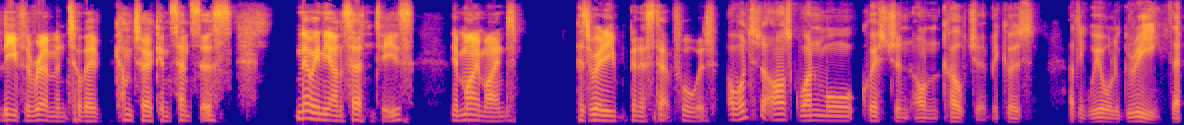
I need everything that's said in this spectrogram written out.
leave the room until they've come to a consensus, knowing the uncertainties, in my mind, has really been a step forward. I wanted to ask one more question on culture because I think we all agree that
